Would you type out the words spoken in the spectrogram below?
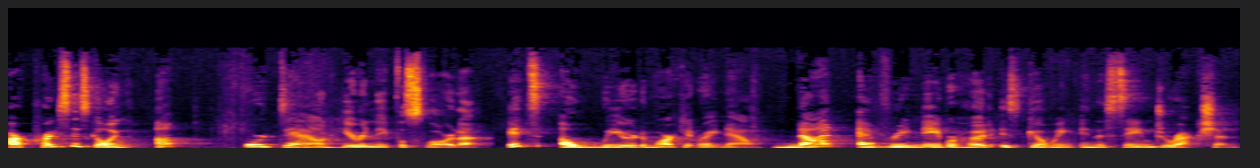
Are prices going up or down here in Naples, Florida? It's a weird market right now. Not every neighborhood is going in the same direction.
